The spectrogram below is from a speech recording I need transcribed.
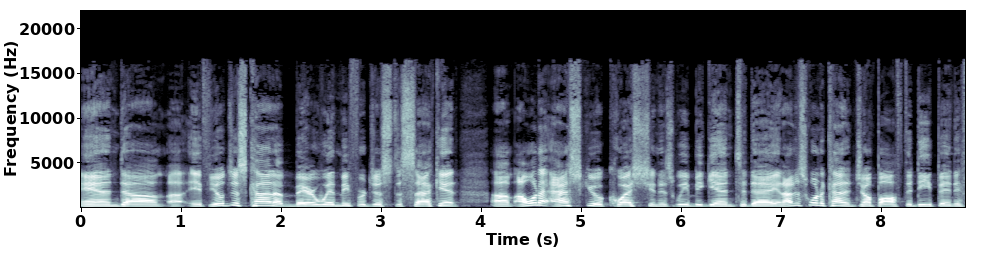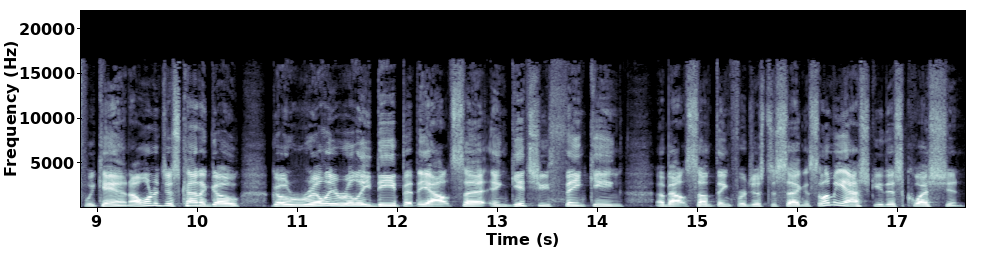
And um, uh, if you'll just kind of bear with me for just a second, um, I want to ask you a question as we begin today. And I just want to kind of jump off the deep end if we can. I want to just kind of go, go really, really deep at the outset and get you thinking about something for just a second. So let me ask you this question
